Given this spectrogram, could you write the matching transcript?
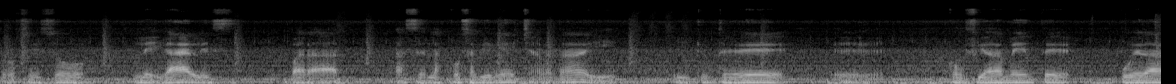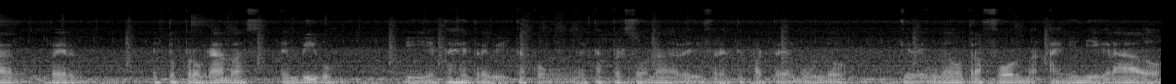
procesos legales para hacer las cosas bien hechas, ¿verdad? Y, que ustedes eh, confiadamente puedan ver estos programas en vivo y estas entrevistas con estas personas de diferentes partes del mundo que de una u otra forma han inmigrado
